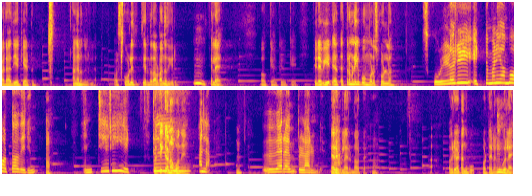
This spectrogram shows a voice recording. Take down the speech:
പരാതിയൊക്കെ ആയിട്ട്? അങ്ങനൊന്നും ഇല്ല സ്കൂളിൽ തീരേണ്ടത് അവിടെ അങ്ങ് തീരും. ഉം. അല്ലേ? ഓക്കെ ഓക്കെ ഓക്കെ പിന്നെ വീ എ- എത്ര മണിക്ക് പോകുമ്പോൾ സ്കൂളിൽ സ്കൂളിലൊരു എട്ട് മണിയാകുമ്പോ ഓട്ടോ വരും. ആ. എനിക്ക് ഒരു എട്ട് ഒറ്റയ്ക്കാണോ പോന്നെ? അല്ല. വേറെ പിള്ളേരുണ്ട്. വേറെ പിള്ളേരുണ്ട്? ഒട്ടെ ആ. അവരുമായിട്ട് അങ്ങ് പോകും ഓട്ടോയിൽ അങ്ങ് പോകും അല്ലേ?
